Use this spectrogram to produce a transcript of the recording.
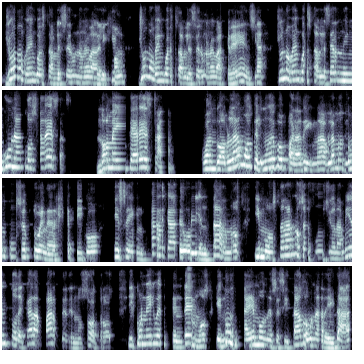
yo no vengo a establecer una nueva religión, yo no vengo a establecer una nueva creencia, yo no vengo a establecer ninguna cosa de esas. No me interesan. Cuando hablamos del nuevo paradigma, hablamos de un concepto energético que se encarga de orientarnos y mostrarnos el funcionamiento de cada parte de nosotros y con ello entendemos que nunca hemos necesitado una deidad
